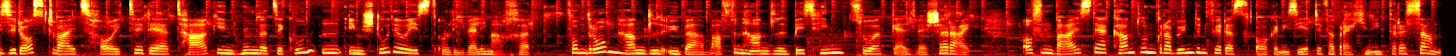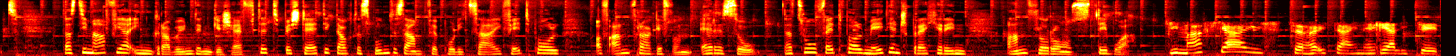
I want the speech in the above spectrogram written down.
Südostschweiz heute, der Tag in 100 Sekunden. Im Studio ist Olivia Limacher. Vom Drogenhandel über Waffenhandel bis hin zur Geldwäscherei. Offenbar ist der Kanton Graubünden für das organisierte Verbrechen interessant. Dass die Mafia in Graubünden geschäftet, bestätigt auch das Bundesamt für Polizei FEDPOL auf Anfrage von RSO. Dazu FEDPOL-Mediensprecherin Anne-Florence Desbois. Die Mafia ist heute eine Realität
